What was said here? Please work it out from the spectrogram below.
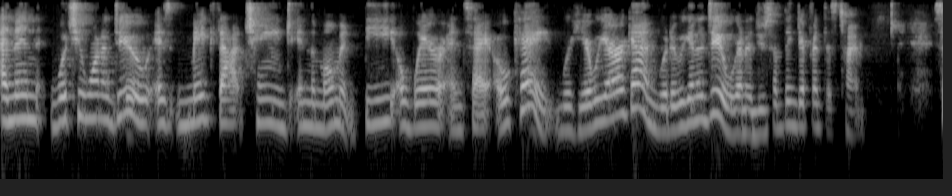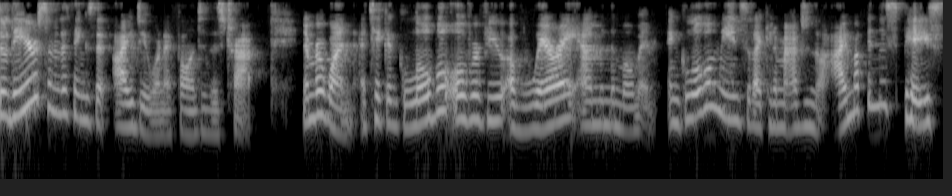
And then what you want to do is make that change in the moment. Be aware and say, "Okay, we're here we are again. What are we going to do? We're going to do something different this time." So, there are some of the things that I do when I fall into this trap. Number one, I take a global overview of where I am in the moment. And global means that I can imagine that I'm up in the space,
